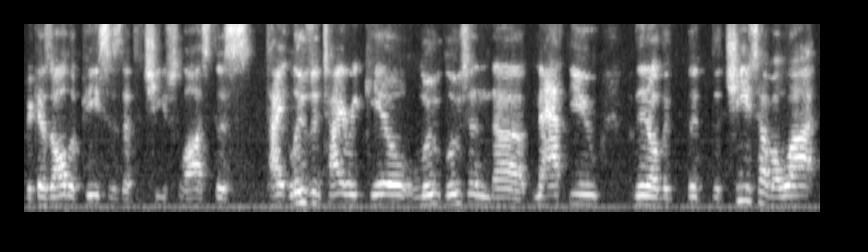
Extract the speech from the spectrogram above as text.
because all the pieces that the Chiefs lost this tight losing Tyreek Hill, lo- losing uh, Mathieu. You know, the, the, the Chiefs have a lot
